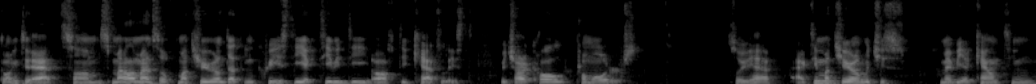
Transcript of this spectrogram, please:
going to add some small amounts of material that increase the activity of the catalyst, which are called promoters. So you have active material, which is maybe accounting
